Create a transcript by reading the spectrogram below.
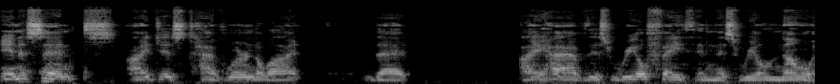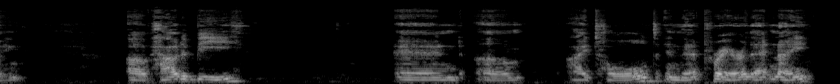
in a sense, I just have learned a lot that I have this real faith and this real knowing of how to be. And um, I told in that prayer that night,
